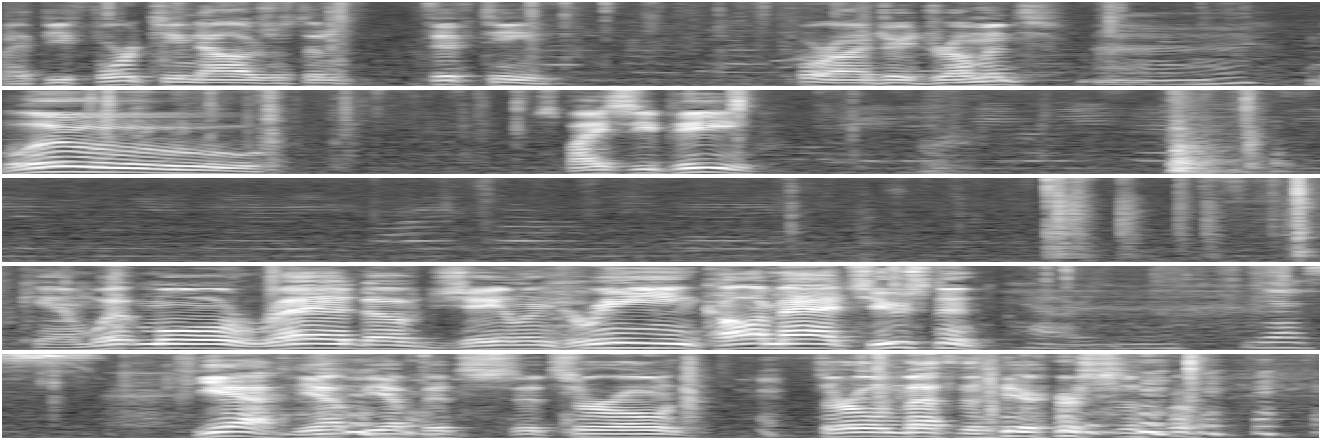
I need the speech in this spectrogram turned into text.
might be fourteen dollars instead of fifteen. Poor Andre Drummond. Mm-hmm. Blue. Spicy P. Cam Whitmore, red of Jalen Green, color match, Houston. Yes. Yeah, yep, yep. It's it's her own, it's her own method here. So,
